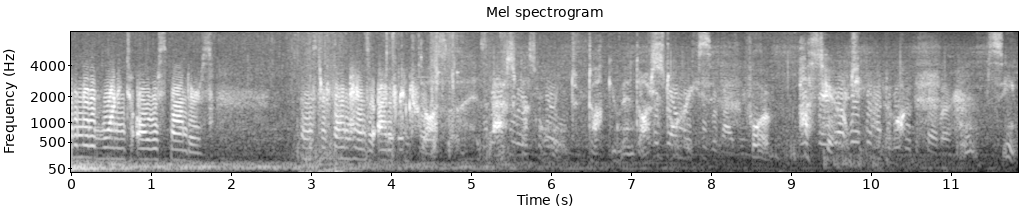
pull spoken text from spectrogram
Warning to all responders. Mr. Farmhands are out of control. DARPA has asked us all to document our stories for posterity. Hmm, seems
